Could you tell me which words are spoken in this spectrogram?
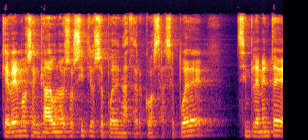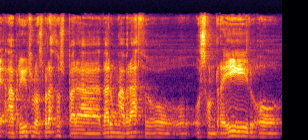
que vemos en cada uno de esos sitios se pueden hacer cosas. Se puede simplemente abrir los brazos para dar un abrazo o, sonreír o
